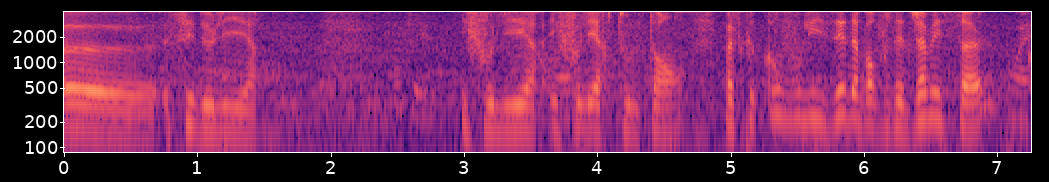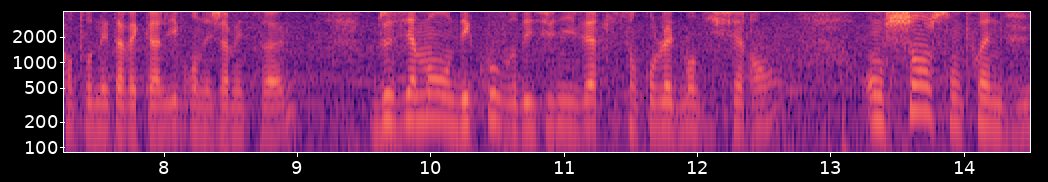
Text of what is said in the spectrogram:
euh, c'est de lire. Il faut lire, il faut lire tout le temps. Parce que quand vous lisez, d'abord, vous n'êtes jamais seul. Quand on est avec un livre, on n'est jamais seul. Deuxièmement, on découvre des univers qui sont complètement différents on change son point de vue,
